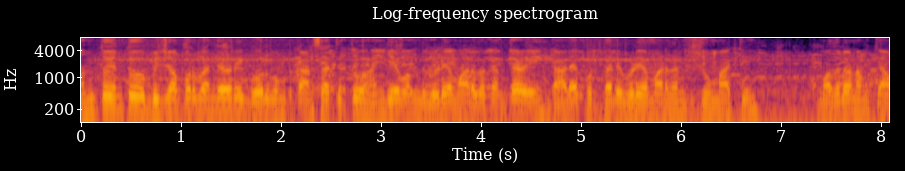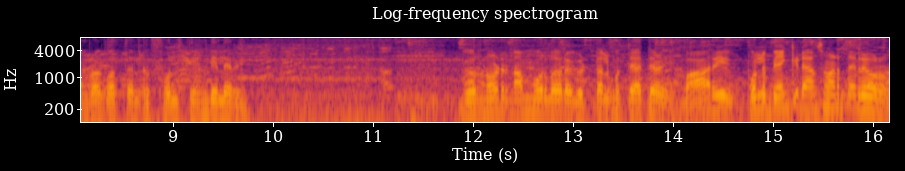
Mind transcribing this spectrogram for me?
ಅಂತೂ ಇಂತೂ ಬಿಜಾಪುರ ಬಂದೇವ್ರಿ, ಗೋಲ್ ಗುಮ್ಮಟ್ ಕಾಣಿಸತ್ತಿತ್ತು ಹಾಗೆ ಒಂದು ವಿಡಿಯೋ ಮಾಡ್ಬೇಕಂತೇಳಿ ಗಾಡ್ಯಾಗ ಕೂತಲ್ಲಿ ವಿಡಿಯೋ ಮಾಡ್ದಂತ ಜೂಮ್ ಹಾಕಿ. ಮೊದಲ ನಮ್ಮ ಕ್ಯಾಮ್ರಾ ಗೊತ್ತಲ್ರಿ ಫುಲ್ ತಿಂಡಿಲ್ಲ ರೀ. ಇವ್ರು ನೋಡ್ರಿ ನಮ್ಮ ಊರ್ದವ್ರೆ ವಿಠಲ್ ಮುತ್ತೆ ಅಂತೇಳಿ. ಭಾರಿ ಫುಲ್ ಬೆಂಕಿ ಡ್ಯಾನ್ಸ್ ಮಾಡ್ತಾರ್ರಿ ಇವರು.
